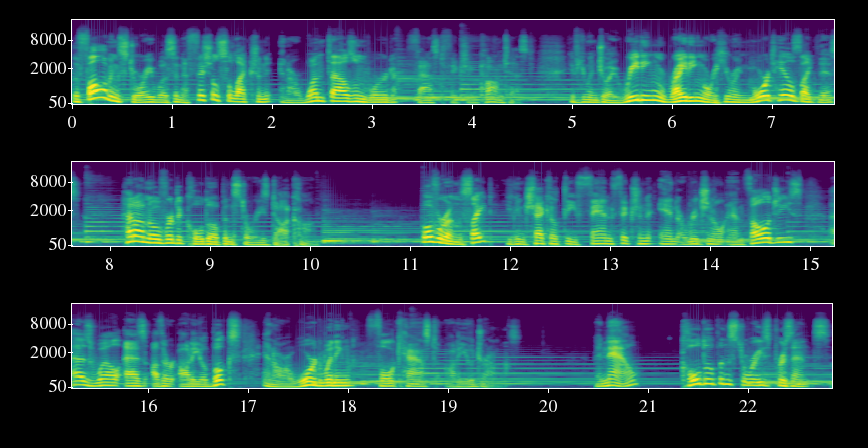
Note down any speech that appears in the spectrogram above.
The following story was an official selection in our 1000 word fast fiction contest. If you enjoy reading, writing, or hearing more tales like this, head on over to coldopenstories.com. Over on the site, you can check out the fan fiction and original anthologies, as well as other audiobooks and our award winning full cast audio dramas. And now, Cold Open Stories presents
